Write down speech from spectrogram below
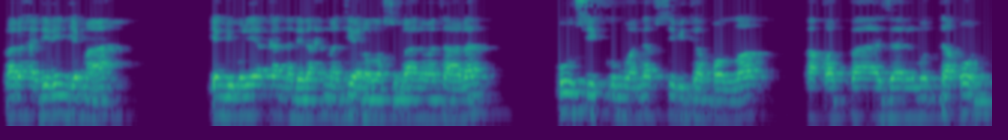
Para hadirin jemaah yang dimuliakan dan dirahmati Allah Subhanahu wa taala, usikum wa nafsi bitaqallah faqad fazal muttaqun.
